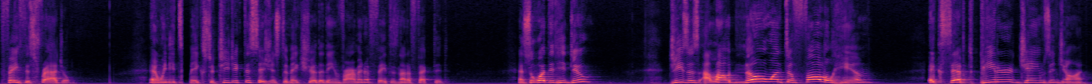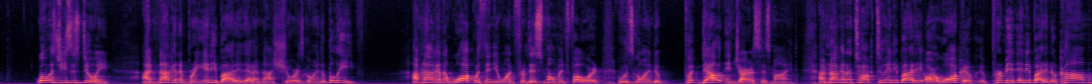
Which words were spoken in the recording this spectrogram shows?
Faith is fragile. And we need to make strategic decisions to make sure that the environment of faith is not affected. And so, what did he do? Jesus allowed no one to follow him except Peter, James, and John. What was Jesus doing? I'm not going to bring anybody that I'm not sure is going to believe. I'm not going to walk with anyone from this moment forward who is going to put doubt in Jairus' mind. I'm not going to talk to anybody or walk, uh, permit anybody to come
